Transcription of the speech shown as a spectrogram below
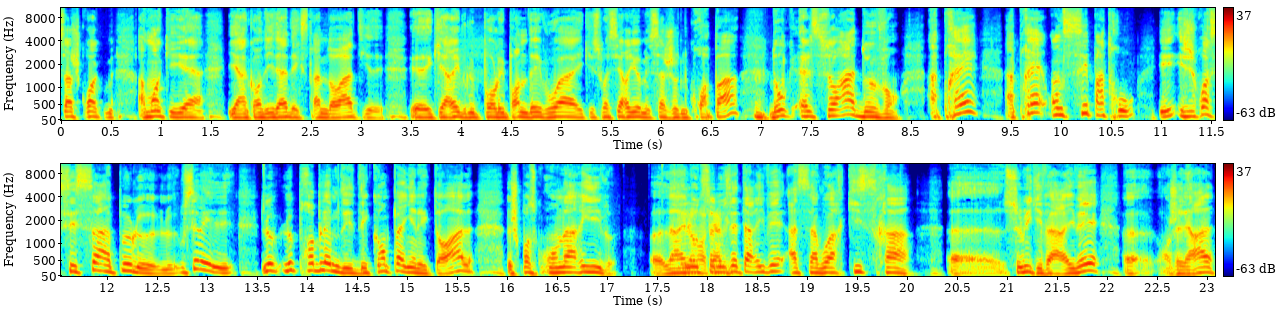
Ça, je crois que, à moins qu'il y ait un, il y ait un candidat d'extrême droite qui, euh, qui, arrive pour lui prendre des voix et qui soit sérieux, mais ça, je ne crois pas. Hum. Donc, elle sera devant. Après, après, on ne sait pas trop. Et, et je crois que c'est ça un peu le, le vous savez, le, le problème des, des, campagnes électorales. Je pense qu'on arrive euh, l'un et l'autre, ça nous est arrivé à savoir qui sera euh, celui qui va arriver, euh, en général,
